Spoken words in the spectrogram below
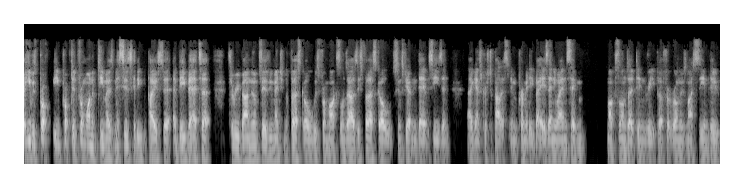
he was prop, he profited from one of Timo's misses, hitting the post and being there to to rebound. And obviously, as we mentioned, the first goal was from Marcos Alonso. Was his first goal since the opening day of the season against Crystal Palace in Premier League. But it is anyway. And say Marcos Alonso didn't really put a foot wrong. It was nice to see him do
